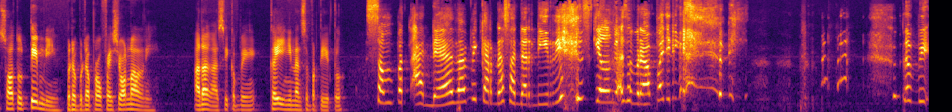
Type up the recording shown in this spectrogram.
suatu tim nih, benar-benar profesional nih? Ada nggak sih keinginan seperti itu? sempet ada tapi karena sadar diri skill nggak seberapa jadi lebih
